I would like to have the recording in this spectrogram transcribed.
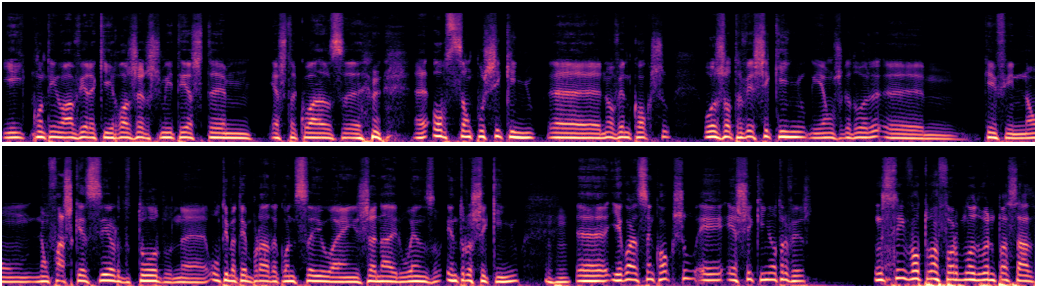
e continua a haver aqui Roger Schmidt este, esta quase uh, obsessão com o Chiquinho, uh, não havendo Coxo, hoje outra vez Chiquinho, e é um jogador uh, que, enfim, não, não faz esquecer de todo. Na última temporada, quando saiu em janeiro, o Enzo entrou Chiquinho, uhum. uh, e agora sem Coxo é, é Chiquinho outra vez. Sim, voltou à fórmula do ano passado.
